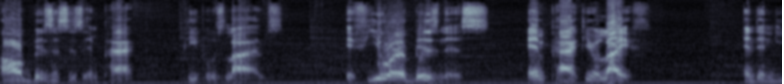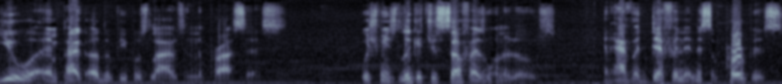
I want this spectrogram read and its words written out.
All businesses impact people's lives. If you are a business, impact your life, and then you will impact other people's lives in the process. Which means look at yourself as one of those and have a definiteness of purpose.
